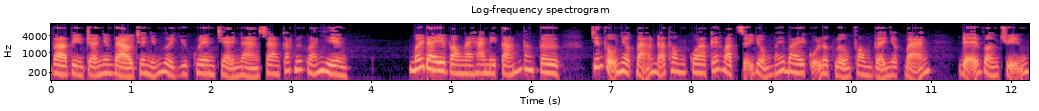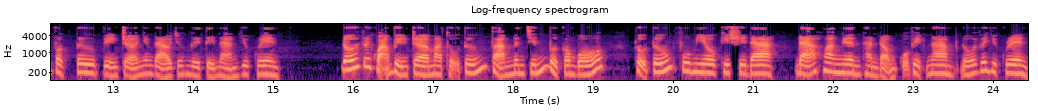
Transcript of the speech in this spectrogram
và viện trợ nhân đạo cho những người Ukraine chạy nạn sang các nước láng giềng. Mới đây vào ngày 28 tháng 4, Chính phủ Nhật Bản đã thông qua kế hoạch sử dụng máy bay của lực lượng phòng vệ Nhật Bản để vận chuyển vật tư viện trợ nhân đạo cho người tị nạn Ukraine. Đối với khoản viện trợ mà Thủ tướng Phạm Minh Chính vừa công bố, Thủ tướng Fumio Kishida đã hoan nghênh hành động của Việt Nam đối với Ukraine.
